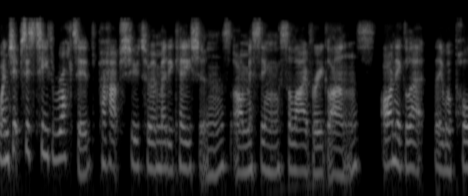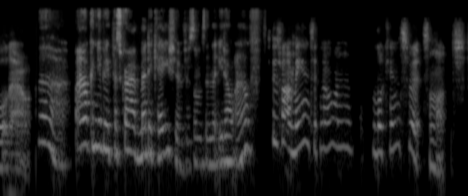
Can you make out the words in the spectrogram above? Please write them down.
When Gypsy's teeth rotted, perhaps due to her medications or missing salivary glands or neglect, they were pulled out. Ah, how can you be prescribed medication for something that you don't have? This is what I mean. Did no one look into it so much?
